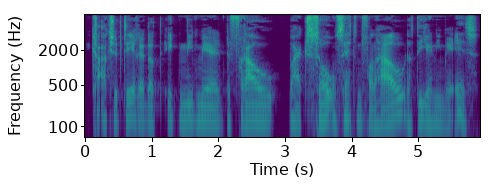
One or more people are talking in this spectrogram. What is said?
Ik ga accepteren dat ik niet meer de vrouw waar ik zo ontzettend van hou, dat die er niet meer is.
